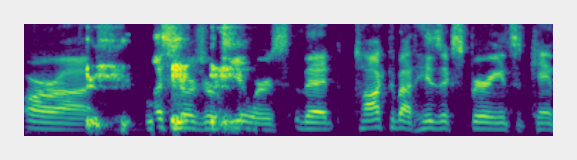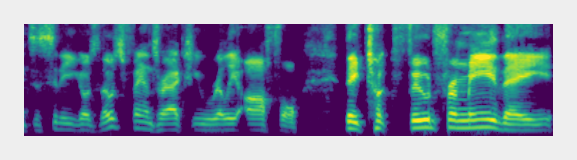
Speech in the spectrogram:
our uh, listeners or viewers that talked about his experience at Kansas City. He goes, "Those fans are actually really awful. They took food from me. They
